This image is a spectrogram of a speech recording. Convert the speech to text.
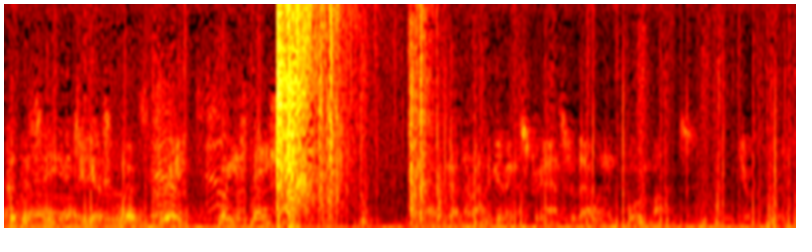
Good to see you. You just look great. Where are you stationed? I've gotten around to giving a straight answer to that one in four months. You're correct.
